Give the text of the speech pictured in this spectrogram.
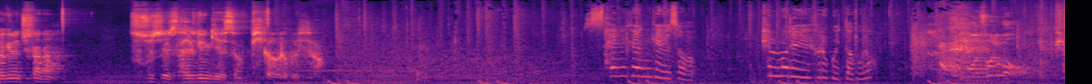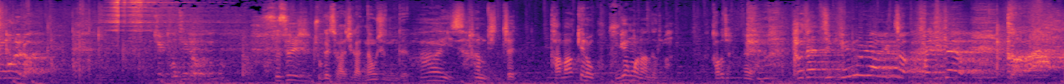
여기는 출하나. 수술실 살균기에서 피가 흐르고 있어. 해안가에서 핏물이 흐르고 있다고요? 뭔 소리고? 핏물이라. 지금 도대체 어디 수술실 쪽에서 아직 안 나오셨는데요. 아, 이 사람 진짜 다 맡겨놓고 구경만 한다더만. 가보자. 네. 당신 빗물이라고 했죠? 잘 지켜요. 거라!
